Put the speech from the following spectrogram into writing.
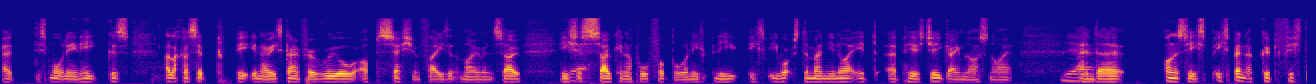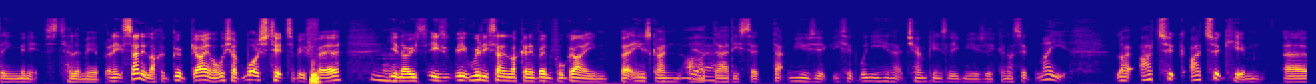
uh, uh, this morning, he because like I said, you know, he's going through a real obsession phase at the moment. So he's just soaking up all football, and he and he, he, he watched the Man United uh, PSG game last night, Yeah. and uh, honestly, he, sp- he spent a good 15 minutes telling me, and it sounded like a good game. I wish I'd watched it. To be fair, you know, he's, he's it really sounded like an eventful game. But he was going, "Oh, Yeah. Dad," he said, "that music." He said, "When you hear that Champions League music," and I said, "Mate, like I took I took him, uh,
